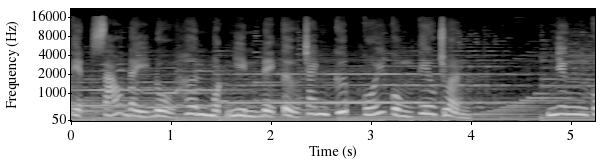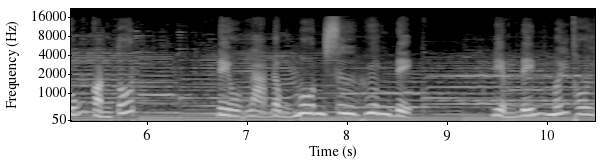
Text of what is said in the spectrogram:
Tiệt giáo đầy đủ hơn 1.000 đệ tử tranh cướp cuối cùng tiêu chuẩn. Nhưng cũng còn tốt Đều là đồng môn sư huyên đệ. Điểm đến mới thôi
